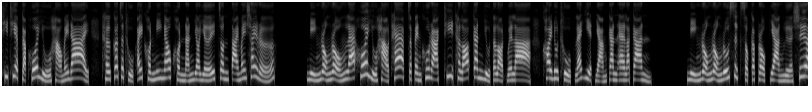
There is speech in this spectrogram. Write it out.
ที่เทียบกับหัวหยูห่าวไม่ได้ เธอก็จะถูกไอ้คนงี่เง่าคนนั้นยาะเย้ยจนตายไม่ใช่เหรอ หนิงหลงหลงและหัวยหยูห่าวแทบจะเป็นคู่รักที่ทะเลาะกันอยู่ตลอดเวลา คอยดูถูกและเหยียดหยามกันแอละกัน หนิงหลงหลงรู้สึกสกปรกอย่างเหลือเชื่อ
